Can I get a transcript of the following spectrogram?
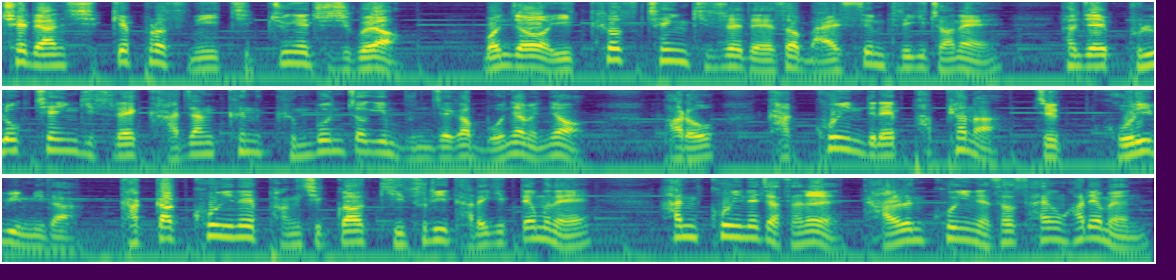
최대한 쉽게 풀었으니 집중해 주시고요. 먼저 이 크로스 체인 기술에 대해서 말씀드리기 전에 현재 블록체인 기술의 가장 큰 근본적인 문제가 뭐냐면요. 바로 각 코인들의 파편화, 즉 고립입니다. 각각 코인의 방식과 기술이 다르기 때문에 한 코인의 자산을 다른 코인에서 사용하려면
